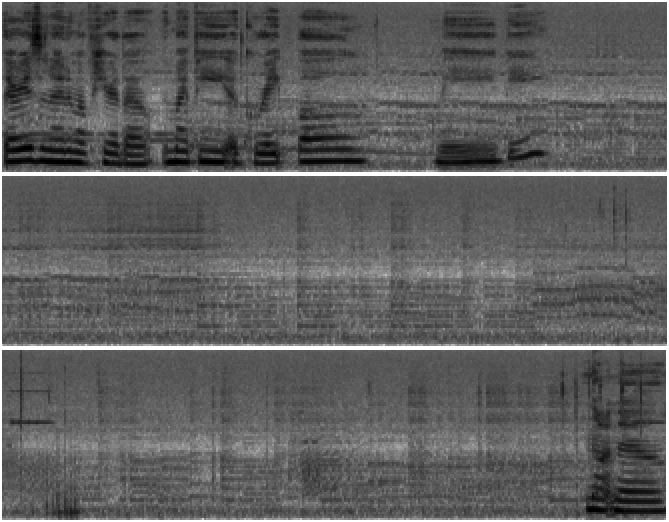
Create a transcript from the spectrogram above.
There is an item up here, though. It might be a great ball, maybe? Not now.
